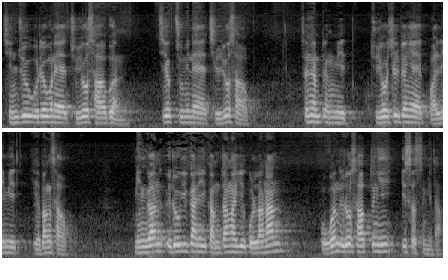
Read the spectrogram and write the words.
진주의료원의 주요 사업은 지역 주민의 진료 사업, 전염병 및 주요 질병의 관리 및 예방 사업, 민간 의료기관이 감당하기 곤란한 보건의료 사업 등이 있었습니다.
